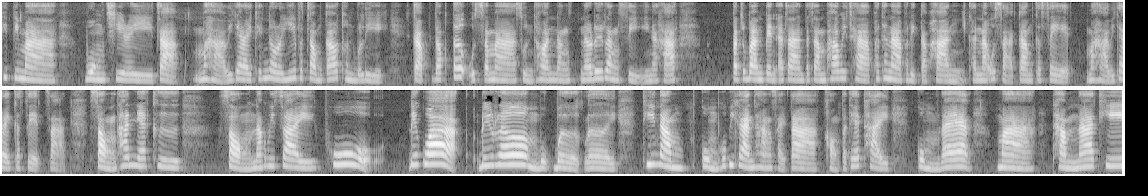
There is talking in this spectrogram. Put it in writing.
ทิติมาวงชีรีจากมหาวิทยาลัยเทคโนโลยีพระจอมเกล้าธนบุรีกับ ดร อุสมา สุนทรนังนฤรังสีนะคะ ปัจจุบันเป็นอาจารย์ประจำภาควิชาพัฒนาผลิตภัณฑ์ คณะอุตสาหกรรมเกษตร มหาวิทยาลัยเกษตรศาสตร์สองท่านนี้คือสองนักวิจัยผู้เรียกว่าริเริ่มบุกเบิกเลย ที่นำกลุ่มผู้พิการทางสายตาของประเทศไทย กลุ่มแรกมาทำหน้าที่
